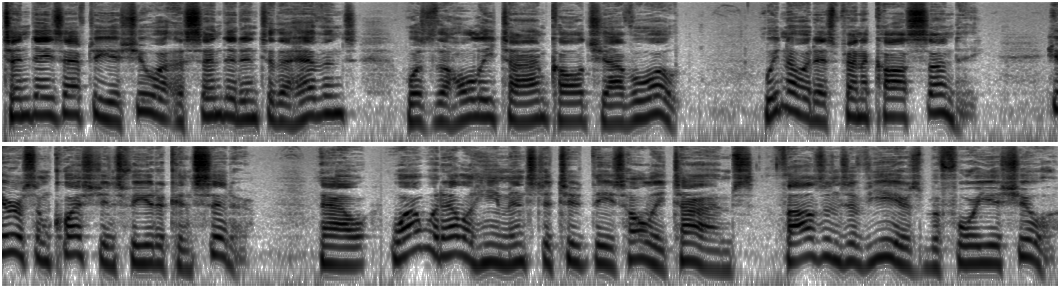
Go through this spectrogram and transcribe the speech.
Ten days after Yeshua ascended into the heavens was the holy time called Shavuot. We know it as Pentecost Sunday. Here are some questions for you to consider. Now, why would Elohim institute these holy times thousands of years before Yeshua?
